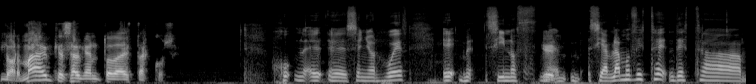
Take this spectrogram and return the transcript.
Normal que salgan todas estas cosas. Ju- eh, eh, señor juez, eh, si nos, si hablamos de este, de esta,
